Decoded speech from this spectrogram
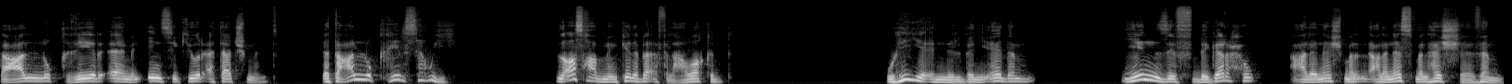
تعلق غير آمن insecure attachment. ده تعلق غير سوي. الأصعب من كده بقى في العواقب وهي إن البني آدم ينزف بجرحه على ناس. على ناس ملهاش ذنب.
